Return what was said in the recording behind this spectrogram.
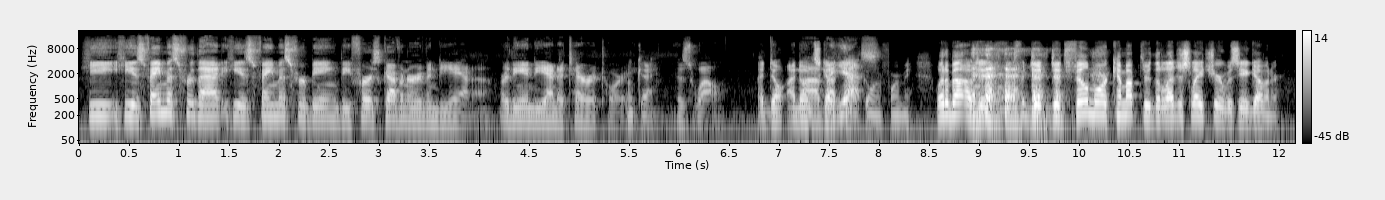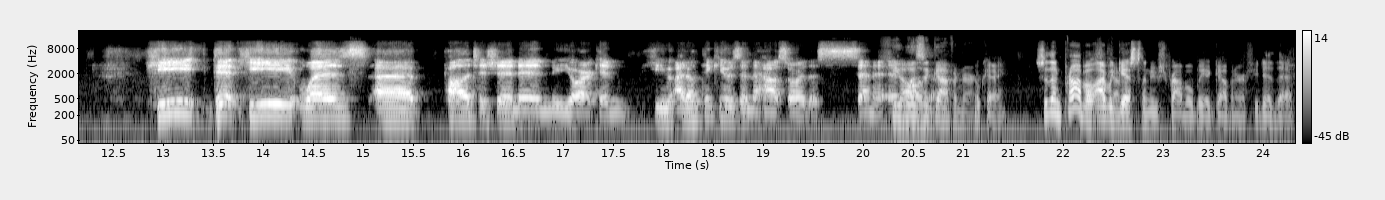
He he is famous for that. He is famous for being the first governor of Indiana or the Indiana Territory. Okay. As well. I don't I don't Uh, got but yes. that going for me. What about oh, did, did did Fillmore come up through the legislature or was he a governor? He did. He was a politician in New York, and he. I don't think he was in the House or the Senate. He at was all, a though. governor. Okay. So then probably I would governor. guess then he was probably a governor if he did that.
